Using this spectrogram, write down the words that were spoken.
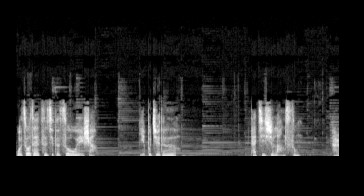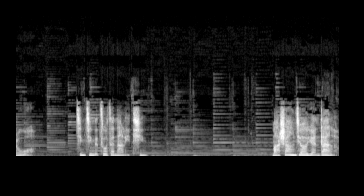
我坐在自己的座位上。也不觉得饿。他继续朗诵，而我静静的坐在那里听。马上就要元旦了，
